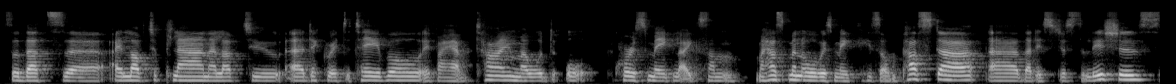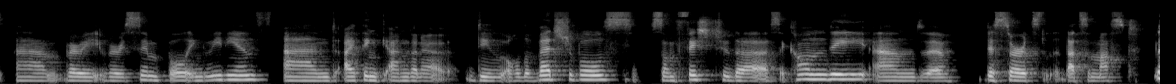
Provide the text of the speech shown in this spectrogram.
so that's uh, i love to plan i love to uh, decorate the table. If i have time i would of course make like some my husband always make his own pasta uh, that is just delicious um, very very simple ingredients. And i think i'm gonna do all the vegetables some fish to the secondi and uh, desserts that's a must.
